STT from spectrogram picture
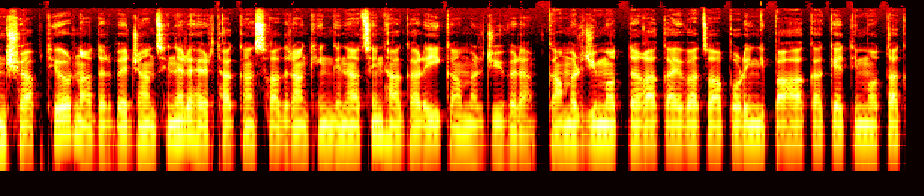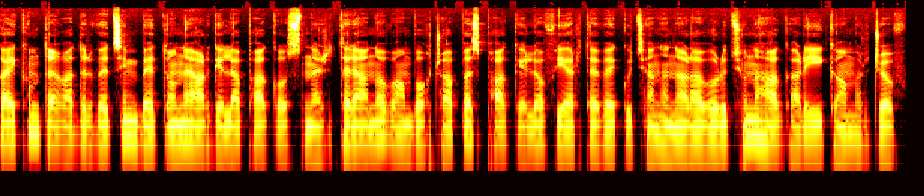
Հինգշաբթի օրն ադրբեջանցիները հերթական սադրանքին գնացին Հագարիի կամրջի վրա։ Կամրջի մոտ տեղակայված ապօրինի պահակակետի մոտակայքում տեղադրվեցին բետոնե արգելափակոցներ, դրանով ամբողջապես փակելով երթևեկության հնարավորությունը Հագարիի կամրջով։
